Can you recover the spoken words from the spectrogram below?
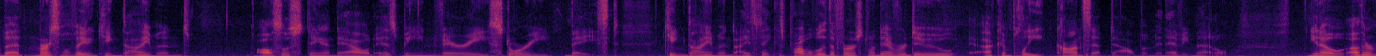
But Mercyful Fate and King Diamond also stand out as being very story-based. King Diamond, I think, is probably the first one to ever do a complete concept album in heavy metal. You know, other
